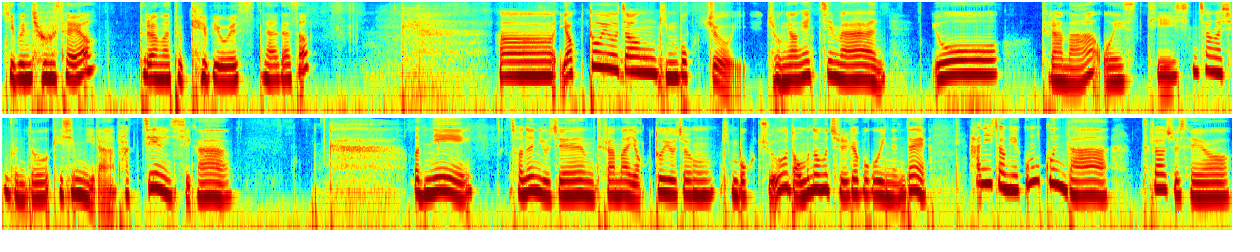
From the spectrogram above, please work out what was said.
기분 좋으세요? 드라마 도깨비 OST 나가서? 어, 역도 요정 김복주 종영했지만 요 드라마 OST 신청하신 분도 계십니다. 박지은 씨가 언니 저는 요즘 드라마 역도 요정 김복주 너무너무 즐겨보고 있는데 한희정의 꿈꾼다 틀어주세요.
